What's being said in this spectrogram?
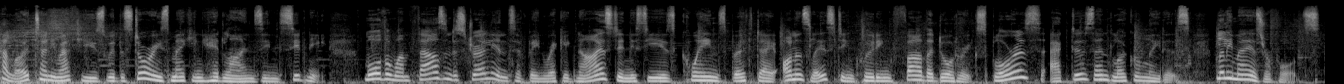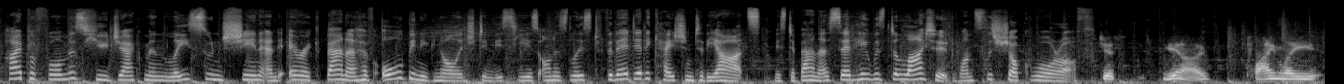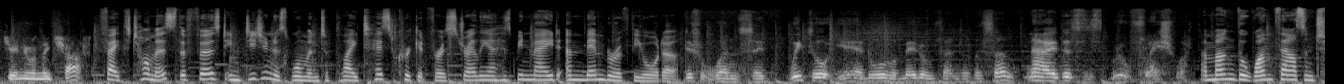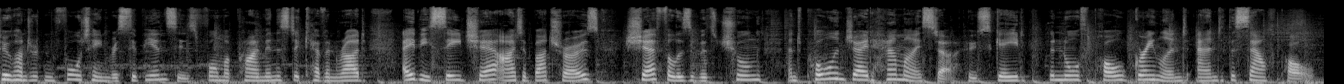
Hello, Tony Matthews with the stories making headlines in Sydney. More than 1,000 Australians have been recognised in this year's Queen's Birthday Honours List, including father daughter explorers, actors, and local leaders. Lily Mayers reports. High performers Hugh Jackman, Lee Sun Shin, and Eric Bana have all been acknowledged in this year's Honours List for their dedication to the arts. Mr. Bana said he was delighted once the shock wore off. Just, you know, plainly, genuinely chuffed. Faith Thomas, the first Indigenous woman to play Test cricket for Australia, has been made a member of the order. Different ones said, We thought you had all the medals under the sun. No, this is real flash one. Among the 1,214 recipients is former Prime Minister Kevin Rudd, ABC Chair Ita Buttrose, Chef Elizabeth Chong, and Paul and Jade Hameister, who skied the North Pole, Greenland, and the South Pole.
